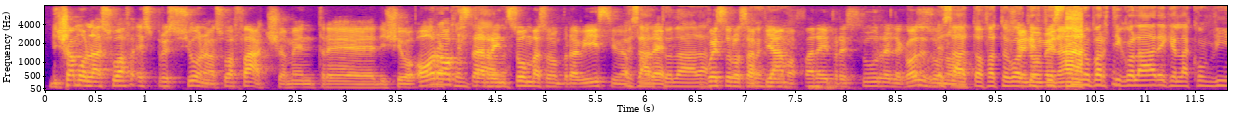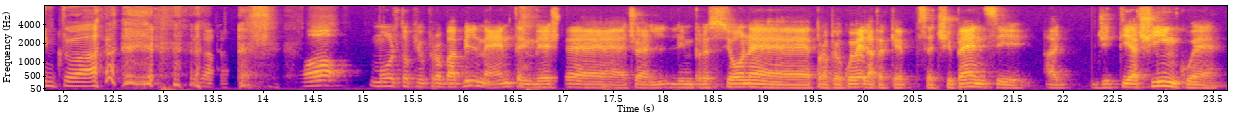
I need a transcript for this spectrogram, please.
diciamo la sua espressione, la sua faccia mentre dicevo o oh, Rockstar insomma sono bravissimi a esatto, fare la, la, questo lo sappiamo, a fare i press tour e le cose sono Esatto, ha fatto qualche festino particolare che l'ha convinto a esatto. O molto più probabilmente invece cioè, l'impressione è proprio quella perché se ci pensi a GTA 5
